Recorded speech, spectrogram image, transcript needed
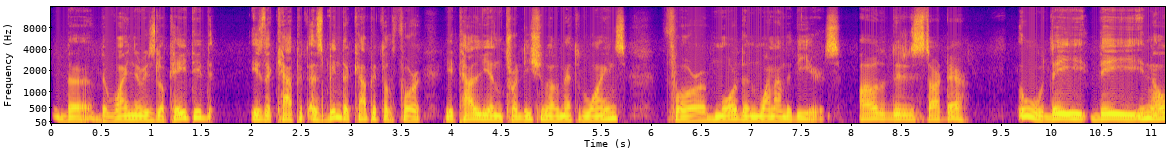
the, the winery is located, is the capital has been the capital for Italian traditional method wines for more than 100 years. How did it start there? Oh, they they you know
